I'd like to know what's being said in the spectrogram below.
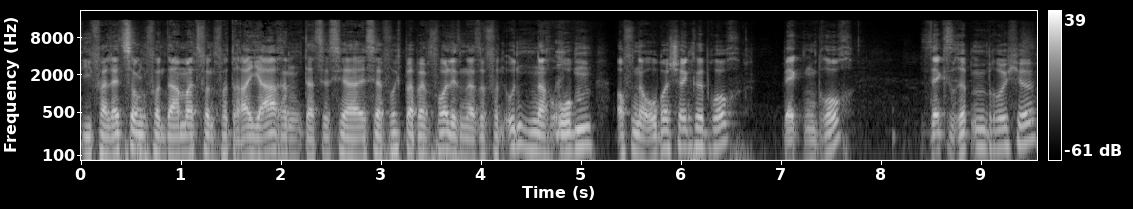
die Verletzung von damals, von vor drei Jahren, das ist ja, ist ja furchtbar beim Vorlesen. Also von unten nach oben offener Oberschenkelbruch, Beckenbruch, sechs Rippenbrüche,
